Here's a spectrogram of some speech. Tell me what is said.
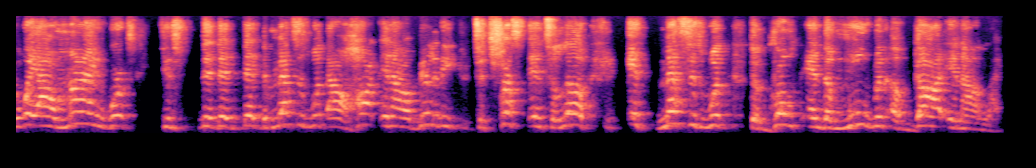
the way our mind works, that, that, that messes with our heart and our ability to trust and to love. It messes with the growth and the movement of God in our life.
